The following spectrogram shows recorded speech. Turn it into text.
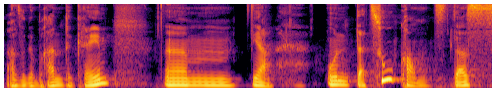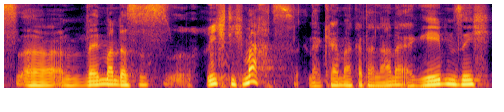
also gebrannte Creme. Ähm, ja. Und dazu kommt, dass äh, wenn man das richtig macht, in der Crema Catalana ergeben sich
